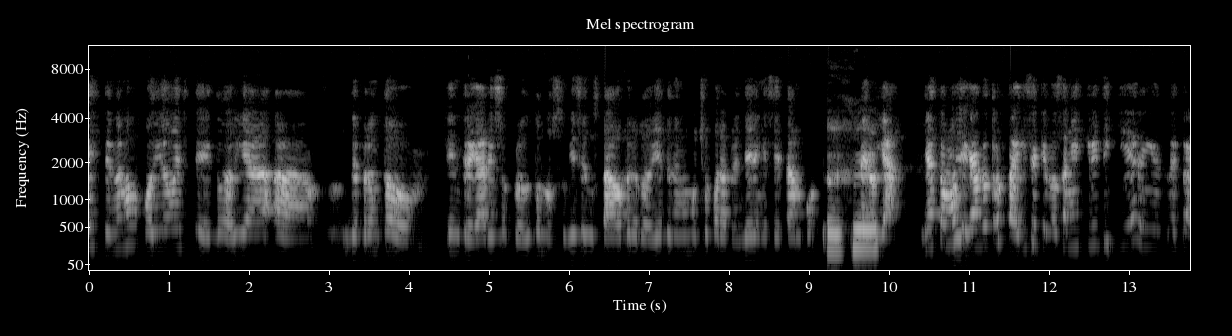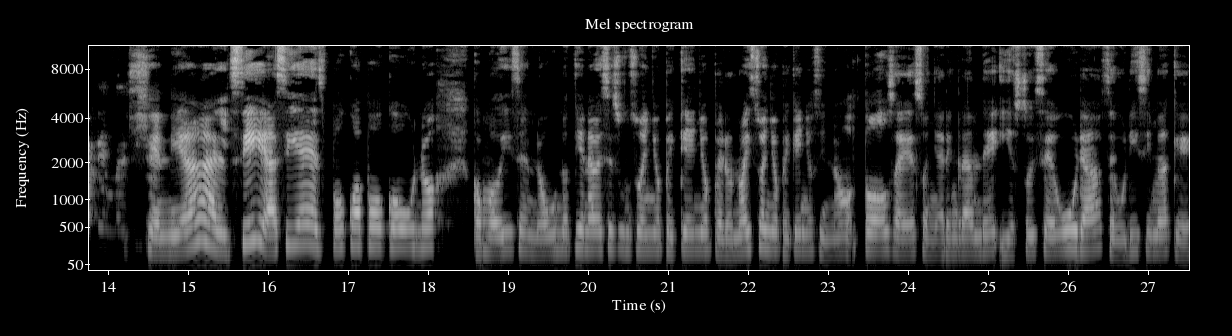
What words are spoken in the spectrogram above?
este, no hemos podido este, todavía uh, de pronto entregar esos productos, nos hubiese gustado, pero todavía tenemos mucho por aprender en ese campo. Uh -huh. Pero ya, ya estamos llegando a otros países que nos han escrito y quieren nuestra agenda. Genial, sí, así es, poco a poco uno, como dicen, ¿no? Uno tiene a veces un sueño pequeño, pero no hay sueño pequeño, sino todo se debe soñar en grande y estoy segura, segurísima que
